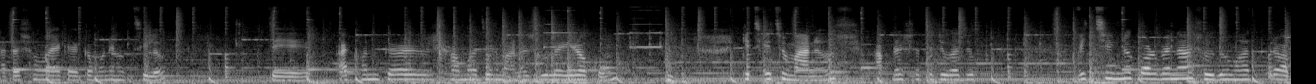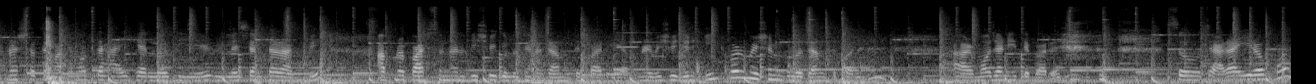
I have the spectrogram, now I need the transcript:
হাঁটার সময় একা একা মনে হচ্ছিল যে এখনকার সমাজের মানুষগুলো এরকম, কিছু কিছু মানুষ আপনার সাথে যোগাযোগ বিচ্ছিন্ন করবে না, শুধুমাত্র আপনার সাথে মাঝে মধ্যে হাই হ্যালো দিয়ে রিলেশনটা রাখবে। আপনার পার্সোনাল বিষয়গুলো যেন জানতে পারে, আপনার বিষয় যেন ইনফরমেশনগুলো জানতে পারে হ্যাঁ? আর মজা নিতে পারে। সো যারা এরকম,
